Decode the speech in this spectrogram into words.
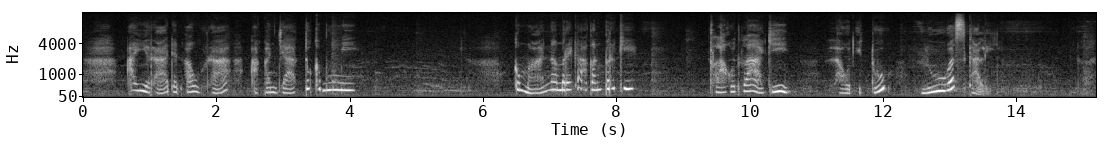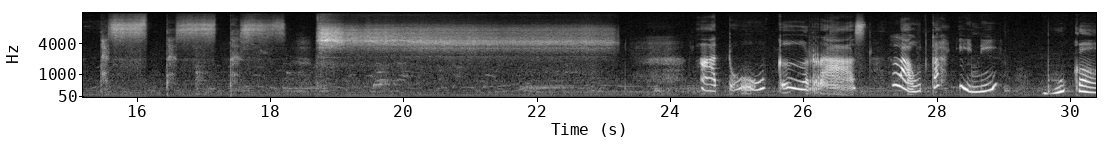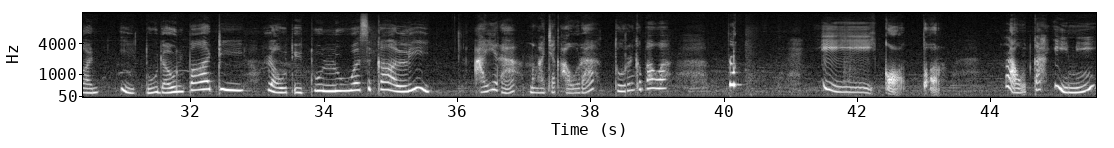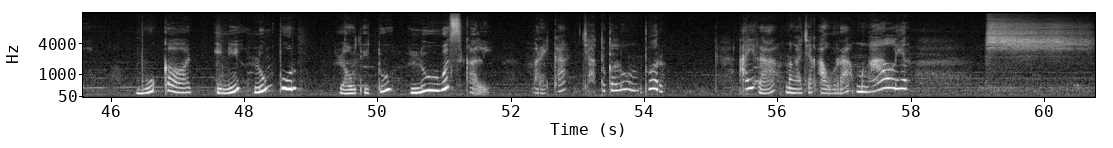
Aira dan Aura akan jatuh ke bumi. Ke mana mereka akan pergi? Ke laut lagi. Laut itu luas sekali. Aduh, keras. Lautkah ini? Bukan, itu daun padi. Laut itu luas sekali. Aira mengajak Aura turun ke bawah. Pluk. Ih, kotor. Lautkah ini? Bukan, ini lumpur. Laut itu luas sekali. Mereka jatuh ke lumpur. Aira mengajak Aura mengalir. Shhh.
